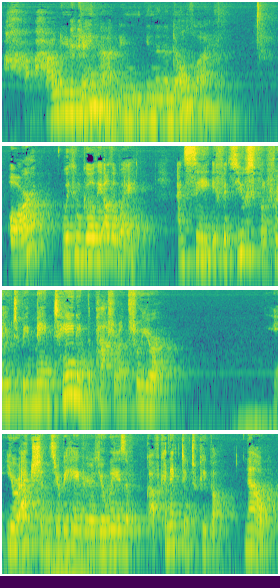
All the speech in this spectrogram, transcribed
how do you gain that in, in an adult life? Or we can go the other way and see if it's useful for you to be maintaining the pattern through your your actions, your behaviors, your ways of, of connecting to people now.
